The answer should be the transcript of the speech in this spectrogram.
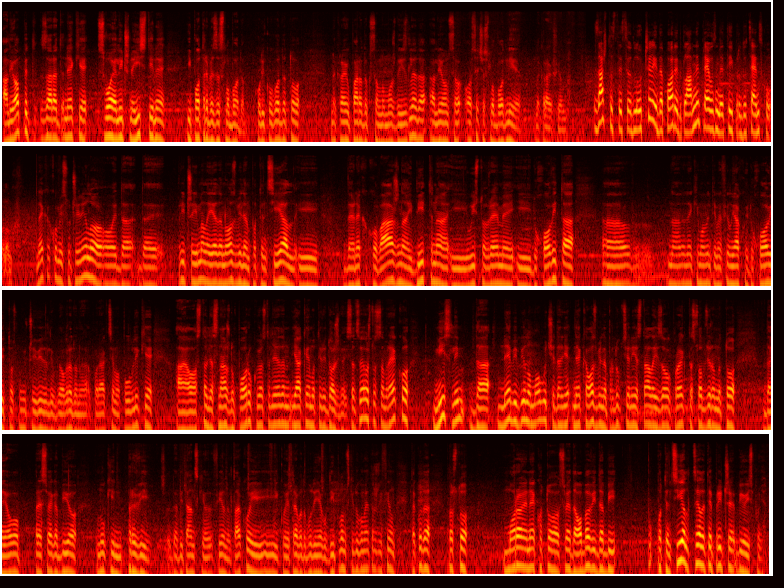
ali opet zarad neke svoje lične istine, i potrebe za slobodom. Koliko god da to na kraju paradoksalno možda izgleda, ali on se osjeća slobodnije na kraju filma. Zašto ste se odlučili da pored glavne preuzmete i producentsku ulogu? Nekako mi se učinilo ovaj, da, da je priča imala jedan ozbiljan potencijal i da je nekako važna i bitna i u isto vreme i duhovita na, nekim momentima je film jako i duhovit, to smo juče i videli u Beogradu na, po reakcijama publike, a ostavlja snažnu poruku i ostavlja jedan jak emotivni doživljaj. I sad sve ovo što sam rekao, mislim da ne bi bilo moguće da neka ozbiljna produkcija nije stala iza ovog projekta s obzirom na to da je ovo pre svega bio Lukin prvi debitanski film, tako, i, i koji je trebao da bude njegov diplomski dugometražni film. Tako da, prosto, morao je neko to sve da obavi da bi potencijal cele te priče bio ispunjen.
